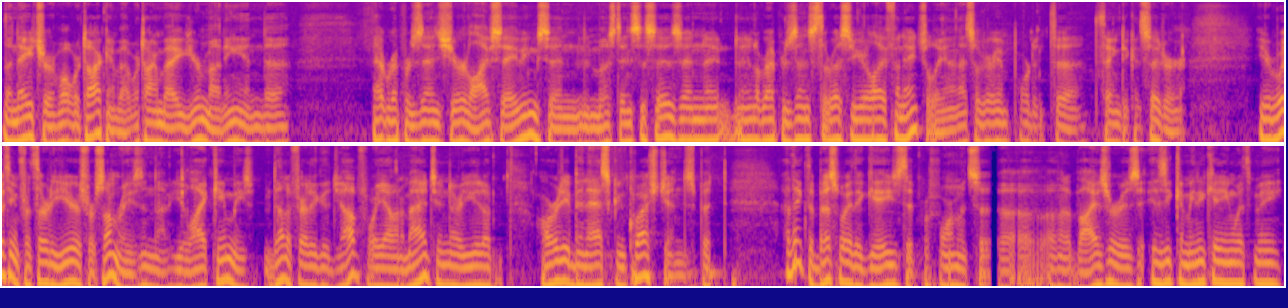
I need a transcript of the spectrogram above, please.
the nature of what we're talking about. We're talking about your money, and uh, that represents your life savings in, in most instances, and it, and it represents the rest of your life financially, and that's a very important uh, thing to consider you're with him for 30 years for some reason. uh, You like him. He's done a fairly good job for you, I would imagine, or you'd have already been asking questions. But I think the best way to gauge the performance of, of an advisor is is he communicating with me?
